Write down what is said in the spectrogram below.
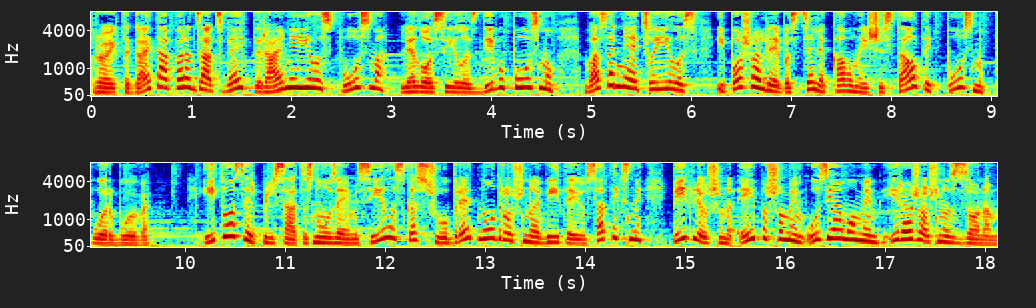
Projekta gaitā paredzēts veikt Raņa ielas posma, Lielos ielas divu posmu, Vasarņēcu ielas un pašvaldības ceļa Kalnīšas stalti posma porbūve. Itos ir pilsētas nozīmes ielas, kas šobrīd nodrošina vietēju satiksmi, piekļūšanu īpašumiem, uzņēmumiem un ražošanas zonām.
